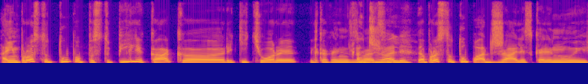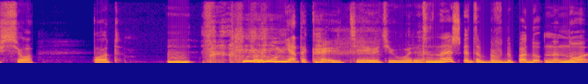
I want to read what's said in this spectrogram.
они просто тупо поступили как э, рекетеры, или как они называются? Отжали. Да, просто тупо отжали, сказали, ну и все. Вот. У меня такая теория. Ты знаешь, это правдоподобно. Но,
